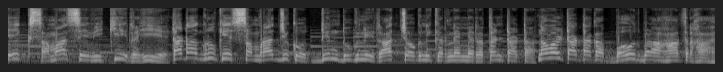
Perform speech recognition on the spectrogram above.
एक समाज सेवी की रही है। टाटा ग्रुप के साम्राज्य को दिन दुगनी रात चौगनी करने में रतन टाटा, नवल टाटा का बहुत बड़ा हाथ रहा है।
